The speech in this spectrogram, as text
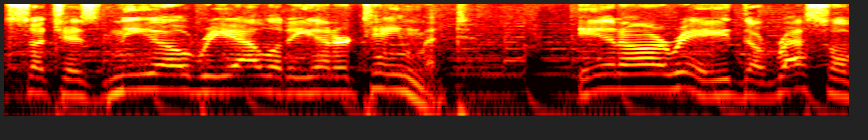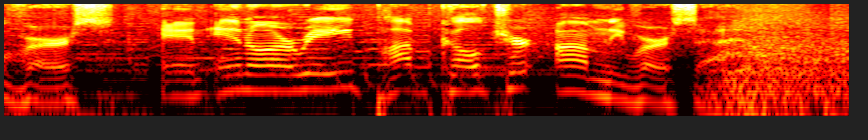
such as Neo Reality Entertainment, NRE The Wrestleverse, and NRE Pop Culture Omniversa.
